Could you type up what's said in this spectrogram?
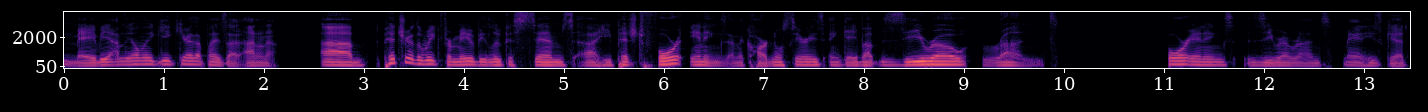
Maybe I'm the only geek here that plays that. I don't know. Um, pitcher of the week for me would be Lucas Sims. Uh, he pitched four innings in the Cardinal series and gave up zero runs. Four innings, zero runs. Man, he's good.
